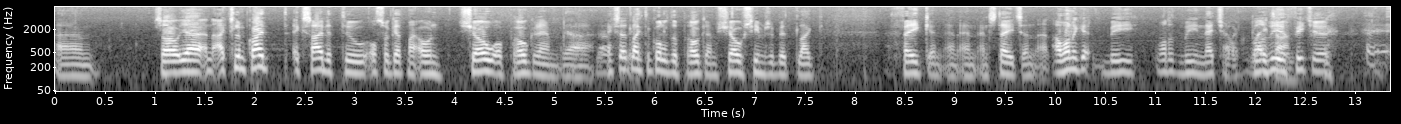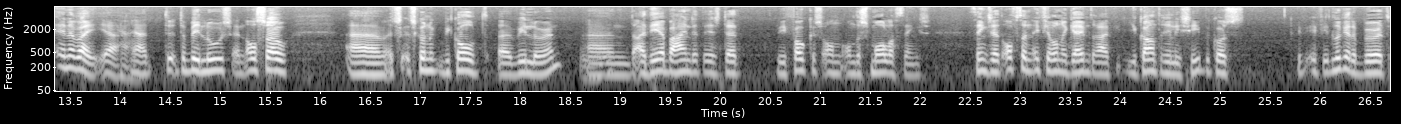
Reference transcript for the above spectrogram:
Um, so yeah, and actually I'm quite excited to also get my own show or program. Yeah, Uh, actually, I'd like to call it a program. Show seems a bit like fake and, and, and, and stage, and, and I want to get be want it to be natural. Like want to be a feature in a way, yeah, Yeah. yeah, to, to be loose and also um, it's it's going to be called uh, We Learn, Mm-hmm. and the idea behind it is that we focus on on the smaller things, things that often if you're on a game drive you can't really see because if, if you look at a bird,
